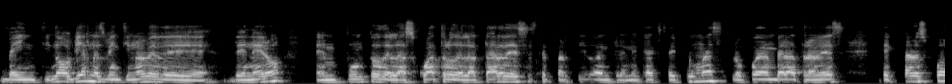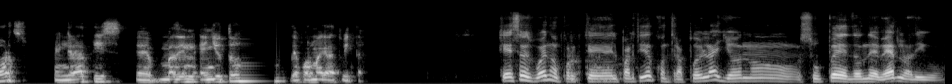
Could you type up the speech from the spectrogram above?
20, no, viernes 29 de, enero, en punto de las 4 de la tarde, es este partido entre Necaxa y Pumas. Lo pueden ver a través de Claro Sports, en gratis, eh, más bien en YouTube, de forma gratuita. Que eso es bueno, porque el partido contra Puebla yo no supe dónde verlo, digo,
